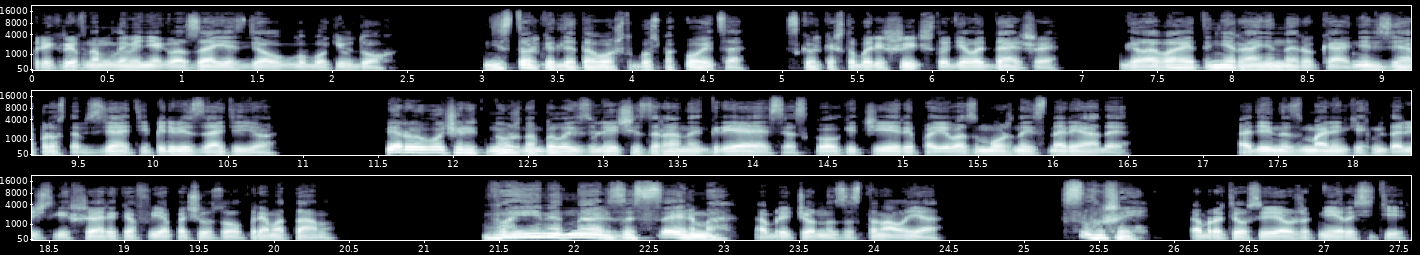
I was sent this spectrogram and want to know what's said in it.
Прикрыв на мгновение глаза, я сделал глубокий вдох. Не столько для того, чтобы успокоиться, сколько чтобы решить, что делать дальше. Голова — это не раненая рука, нельзя просто взять и перевязать ее. В первую очередь нужно было извлечь из раны грязь, осколки черепа и возможные снаряды. Один из маленьких металлических шариков я почувствовал прямо там. «Во имя Нальзы, Сельма!» — обреченно застонал я. «Слушай», — обратился я уже к нейросети,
